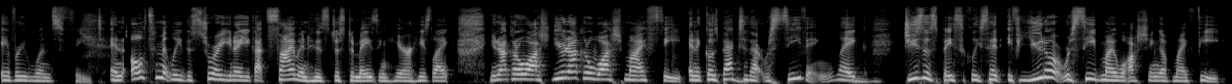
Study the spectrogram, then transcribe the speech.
everyone's feet. And ultimately the story, you know, you got Simon who's just amazing here. He's like, you're not going to wash you're not going to wash my feet. And it goes back to that receiving. Like Jesus basically said, if you don't receive my washing of my feet,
